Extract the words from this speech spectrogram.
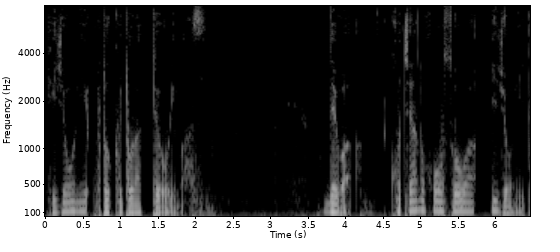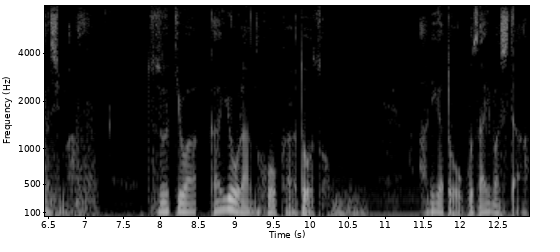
非常にお得となっております。ではこちらの放送は以上にいたします。続きは概要欄の方からどうぞ。ありがとうございました。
